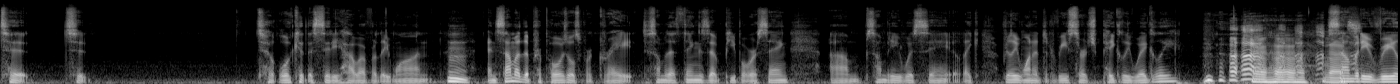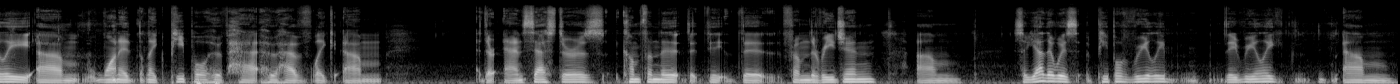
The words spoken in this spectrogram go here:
to to to look at the city however they want. And some of the proposals were great. Some of the things that people were saying, um, somebody was saying, like, really wanted to research Piggly Wiggly. Somebody really um, wanted, like, people who've had who have like um, their ancestors come from the the, the, the from the region. Um, so yeah, there was people really, they really um,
